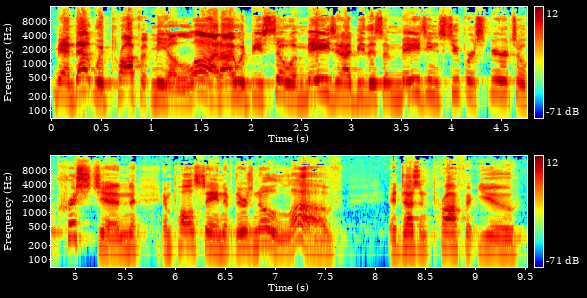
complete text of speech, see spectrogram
man, that would profit me a lot. I would be so amazing. I'd be this amazing, super spiritual Christian. And Paul's saying, if there's no love, it doesn't profit you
